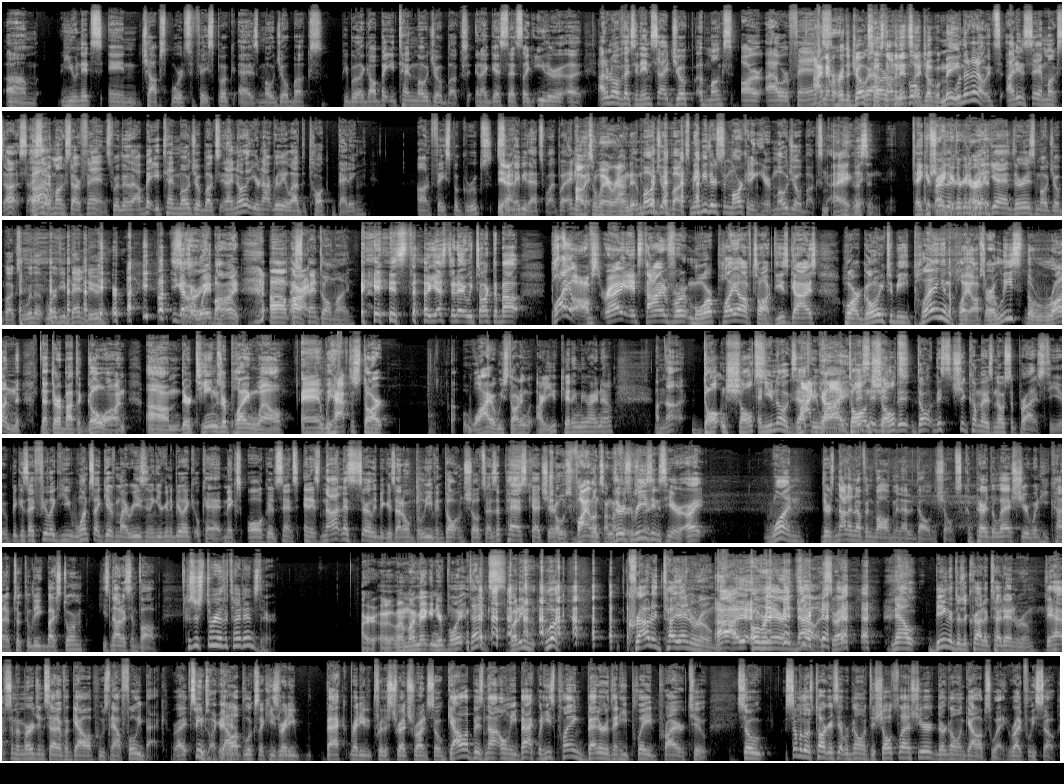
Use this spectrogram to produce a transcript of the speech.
um, units in Chop Sports Facebook as Mojo Bucks? People are like, I'll bet you 10 Mojo Bucks. And I guess that's like either, a, I don't know if that's an inside joke amongst our our fans. I never heard the joke, or so it's not an inside joke with me. Well, no, no, no. It's I didn't say amongst us. I said Oh. amongst our fans. Where they're, I'll bet you 10 Mojo Bucks. And I know that you're not really allowed to talk betting on Facebook groups. So Yeah. maybe that's why. But oh, anyway. Oh, it's a way around it. The Mojo Bucks. Maybe there's some marketing here. Mojo Bucks. Hey, listen, take it Sure, right they're, here. they're You gonna be heard like, it? yeah, there is Mojo Bucks. Where, the, where have you been, dude? you guys are way behind. Um, I right. spent all mine. Yesterday we talked about playoffs, right? It's time for more playoff talk. These guys who are going to be playing in the playoffs, or at least the run that they're about to go on, um, their teams are playing well, and we have to start. uh, Why are we starting? With, are you kidding me right now? I'm not. Dalton Schultz, And you know exactly my guy, why. Dalton this Schultz. This, don't, this should come as no surprise to you because I feel like you. Once I give my reasoning, you're going to be like, okay, it makes all good sense. And it's not necessarily because I don't believe in Dalton Schultz as a pass catcher. Chose violence on There's Thursday. reasons here. All right. One, there's not enough involvement out of Dalton Schultz compared to last year when he kind of took the league by storm. He's not as involved. because there's three other tight ends there. Are, am I making your point? Thanks, buddy. Look, crowded tight end room Ah, yeah. over there in Dallas, right? Now, being that there's a crowded tight end room, they have some emergence out of a Gallup who's now fully back, right? Seems like it, Gallup yeah. looks like he's ready back, ready for the stretch run. So Gallup is not only back, but he's playing better than he played prior to. So some of those targets that were going to Schultz last year, they're going Gallup's way, rightfully so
